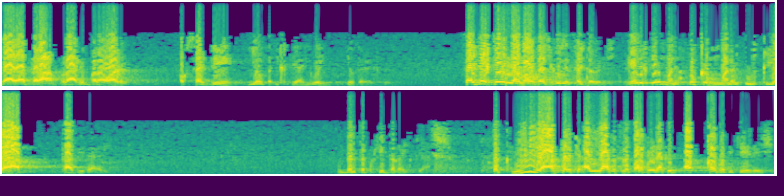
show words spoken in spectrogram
دا یاد درا راغب براوال او سجدی یو تا اختیاری وی یو تا اختیاری سجده اختیاری دا ماو تا چکو دی سجده ویش غیر اختیاری من حکم من الانقیاد تابیداری دلتا پخیب دغا اختیار تکمیل آثر چه اللہ دسل پر پیدا کرد اقبتی چه دیشی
